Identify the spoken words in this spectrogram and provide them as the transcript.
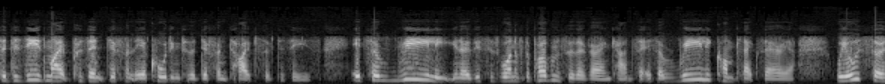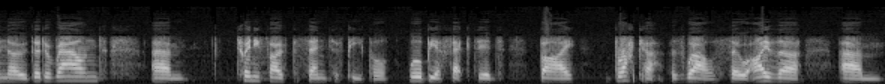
the disease might present differently according to the different types of disease. It's a really, you know, this is one of the problems with ovarian cancer. It's a really complex area. We also know that around um, 25% of people will be affected by BRCA as well. So either um,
